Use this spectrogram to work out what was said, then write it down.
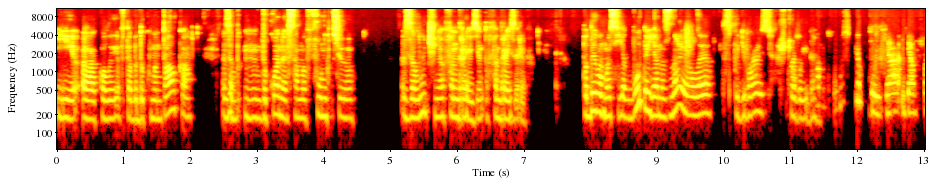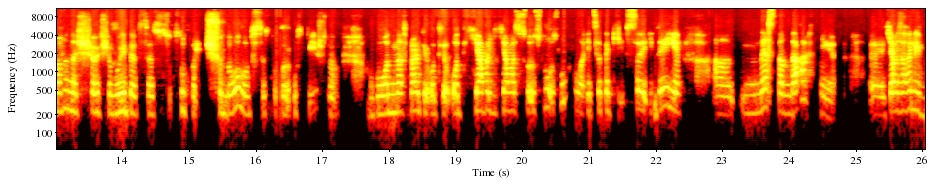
І е, коли в тебе документалка виконує саме функцію залучення фандрейзерів. Подивимось, як буде, я не знаю, але сподіваюся, що вийде. успіху. Я я впевнена, що що вийде все супер чудово, все супер успішно. Бо насправді, от от я я вас слухала, і це такі все ідеї, а, нестандартні, я взагалі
